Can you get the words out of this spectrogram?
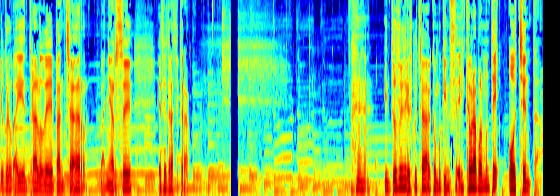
Yo creo que ahí entra lo de planchar, bañarse, etcétera, etcétera. Intruso dice que escucha como 15 y Cabra por el Monte 80.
